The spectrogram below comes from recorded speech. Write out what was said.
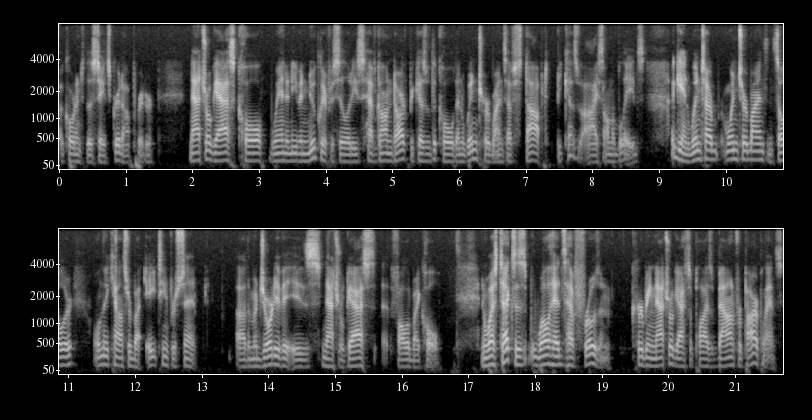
according to the state's grid operator. Natural gas, coal, wind, and even nuclear facilities have gone dark because of the cold, and wind turbines have stopped because of ice on the blades. Again, wind, tur- wind turbines and solar only accounts for about 18%. Uh, the majority of it is natural gas, followed by coal. In West Texas, wellheads have frozen, curbing natural gas supplies bound for power plants.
